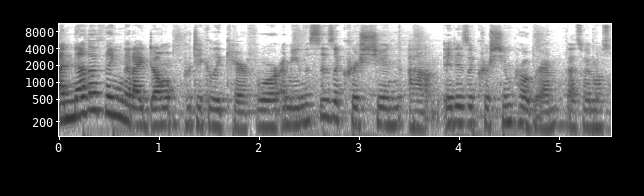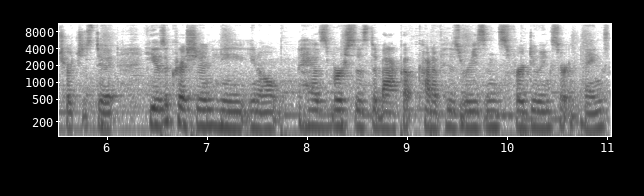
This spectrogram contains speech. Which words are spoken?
another thing that i don't particularly care for i mean this is a christian um, it is a christian program. That's why most churches do it. He is a christian. He you know has verses to back up kind of his reasons for doing certain things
